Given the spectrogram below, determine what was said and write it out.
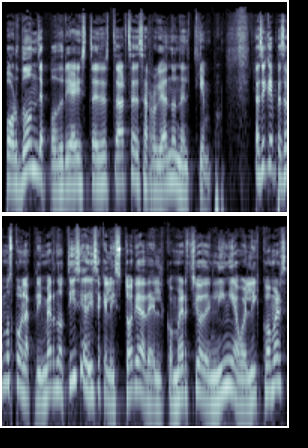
por dónde podría este- estarse desarrollando en el tiempo. Así que empecemos con la primera noticia. Dice que la historia del comercio en línea o el e-commerce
